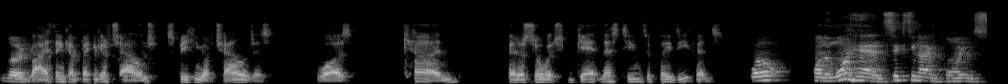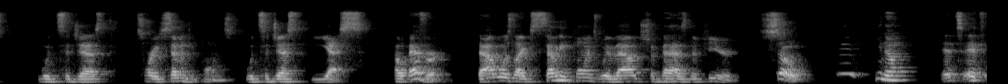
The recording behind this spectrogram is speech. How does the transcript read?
Look, But I think a bigger challenge, speaking of challenges, was can Perasovic get this team to play defense? well, on the one hand, 69 points would suggest, sorry, 70 points would suggest yes. However, that was like 70 points without Shabazz Napier. So, eh, you know, it's it's.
